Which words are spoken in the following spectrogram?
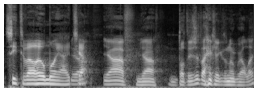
ziet er wel heel mooi uit, ja. Ja, ja, ja, dat is het eigenlijk dan ook wel, hè.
